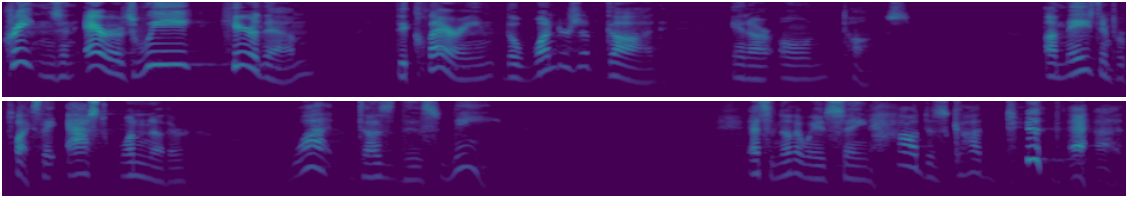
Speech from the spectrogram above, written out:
Cretans and Arabs, we hear them declaring the wonders of God in our own tongues. Amazed and perplexed, they asked one another, What does this mean? That's another way of saying, How does God do that?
